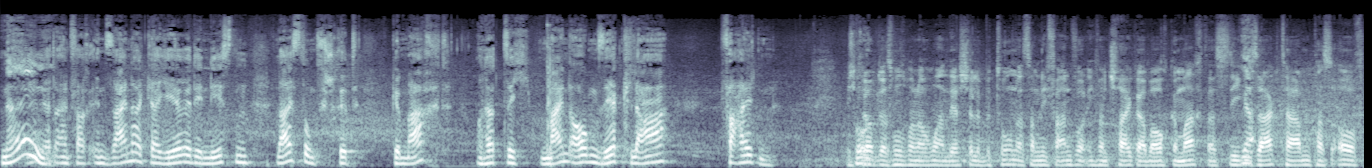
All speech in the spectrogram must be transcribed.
Nein. Er hat einfach in seiner Karriere den nächsten Leistungsschritt gemacht und hat sich in meinen Augen sehr klar verhalten. Ich glaube, das muss man auch mal an der Stelle betonen. Das haben die Verantwortlichen von Schalke aber auch gemacht, dass sie ja. gesagt haben, pass auf,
